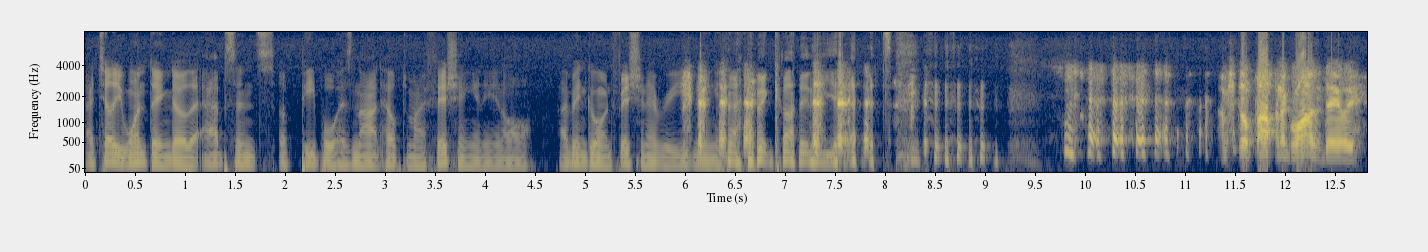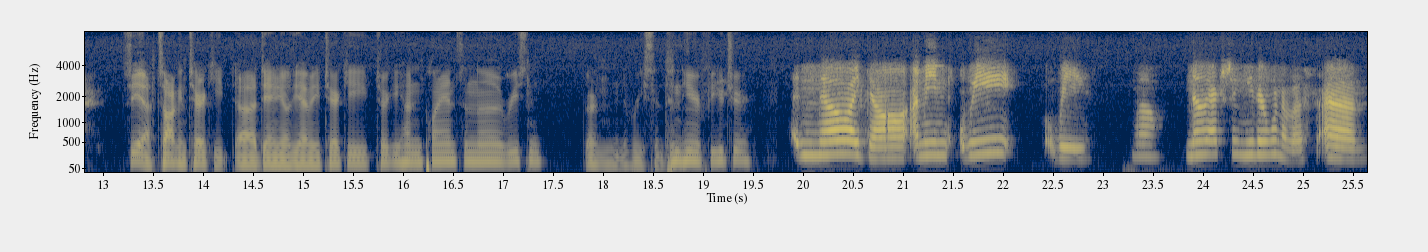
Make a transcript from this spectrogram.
I tell you one thing though, the absence of people has not helped my fishing any at all. I've been going fishing every evening and I haven't caught any yet. I'm still popping iguanas daily. so yeah, talking turkey. Uh, Danielle, do you have any turkey turkey hunting plans in the recent or n- recent the near future? No, I don't. I mean, we we well, no, actually, neither one of us. Um,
